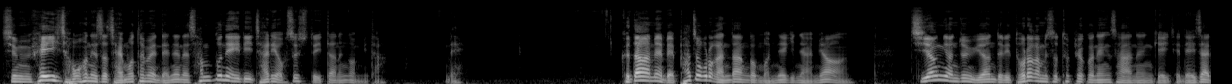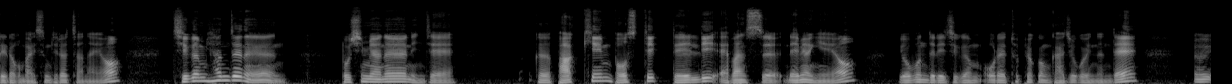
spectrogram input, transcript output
지금 회의 정원에서 잘못하면 내년에 3분의 1이 자리 없을 수도 있다는 겁니다. 네. 그 다음에 매파적으로 간다는 건 뭔 얘기냐면 지역 연준 위원들이 돌아가면서 투표권 행사하는 게 이제 네 자리라고 말씀드렸잖아요. 지금 현재는 보시면은 이제 그 바킨, 보스틱, 데일리, 에반스 네 명이에요. 요 분들이 지금 올해 투표권 가지고 있는데 어,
